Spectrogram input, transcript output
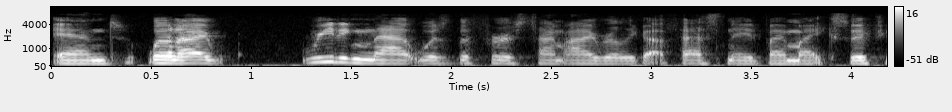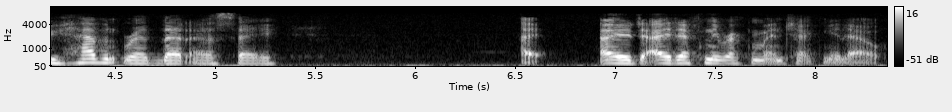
and when I reading that was the first time I really got fascinated by Mike. So if you haven't read that essay, I I, I definitely recommend checking it out.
